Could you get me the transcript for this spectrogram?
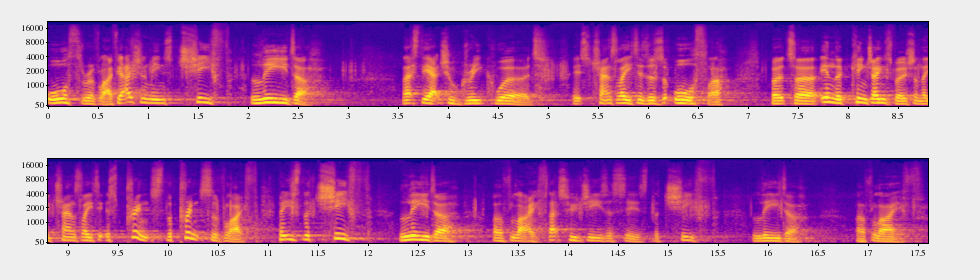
author of life, it actually means chief leader. That's the actual Greek word. It's translated as author, but uh, in the King James Version, they translate it as prince, the prince of life. But he's the chief leader of life. That's who Jesus is, the chief leader of life.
